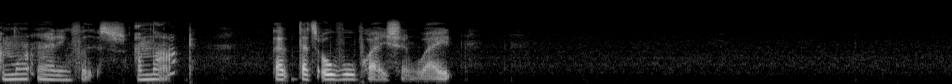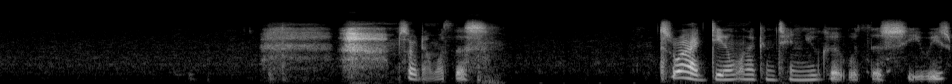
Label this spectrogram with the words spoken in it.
I'm not adding for this. I'm not. That that's overpricing, right? I'm so done with this. That's why I didn't want to continue with this series.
